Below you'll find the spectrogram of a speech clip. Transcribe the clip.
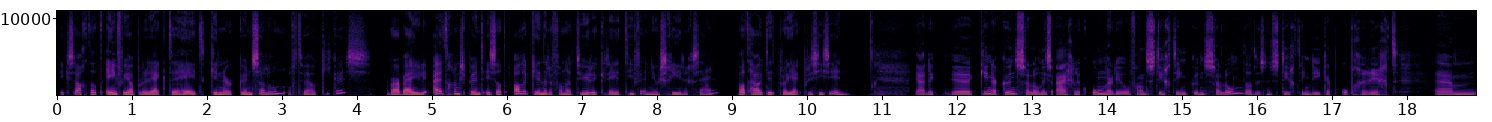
Ik zag dat een van jouw projecten heet Kinderkunstsalon, oftewel Kikus. waarbij jullie uitgangspunt is dat alle kinderen van nature creatief en nieuwsgierig zijn. Wat houdt dit project precies in? Ja, de, de Kinderkunstsalon is eigenlijk onderdeel van Stichting Kunstsalon. Dat is een stichting die ik heb opgericht, um,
